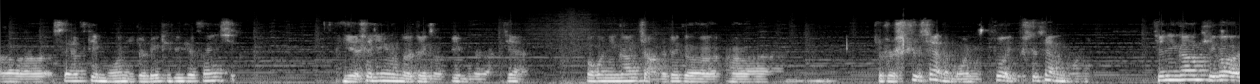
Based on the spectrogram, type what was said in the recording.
呃 CFD 模拟，就流体力学分析，也是应用的这个 BIM 的软件，包括您刚讲的这个呃，就是视线的模拟，座椅视线的模拟。其实您刚刚提过，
